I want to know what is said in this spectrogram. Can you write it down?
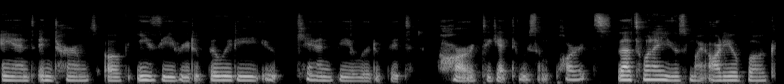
and in terms of easy readability it can be a little bit hard to get through some parts. That's when I use my audiobook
